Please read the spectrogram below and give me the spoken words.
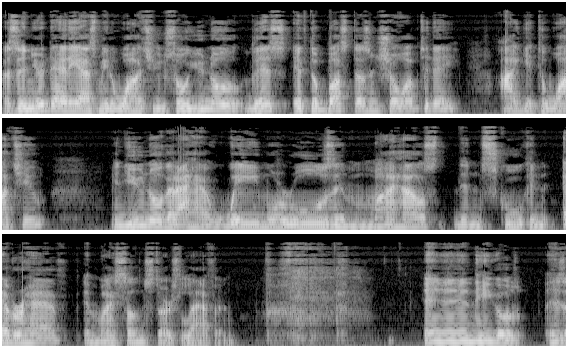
I said, your daddy asked me to watch you. So you know this, if the bus doesn't show up today, I get to watch you. And you know that I have way more rules in my house than school can ever have. And my son starts laughing. And he goes, his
